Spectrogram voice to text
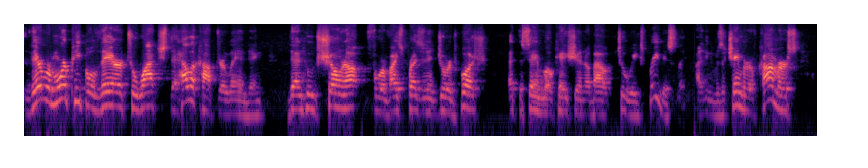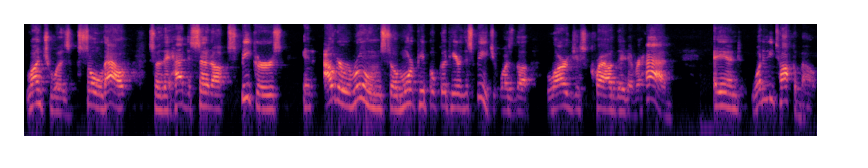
There were more people there to watch the helicopter landing than who'd shown up for Vice President George Bush at the same location about two weeks previously. I think it was a Chamber of Commerce. Lunch was sold out, so they had to set up speakers in outer rooms so more people could hear the speech. It was the largest crowd they'd ever had. And what did he talk about?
